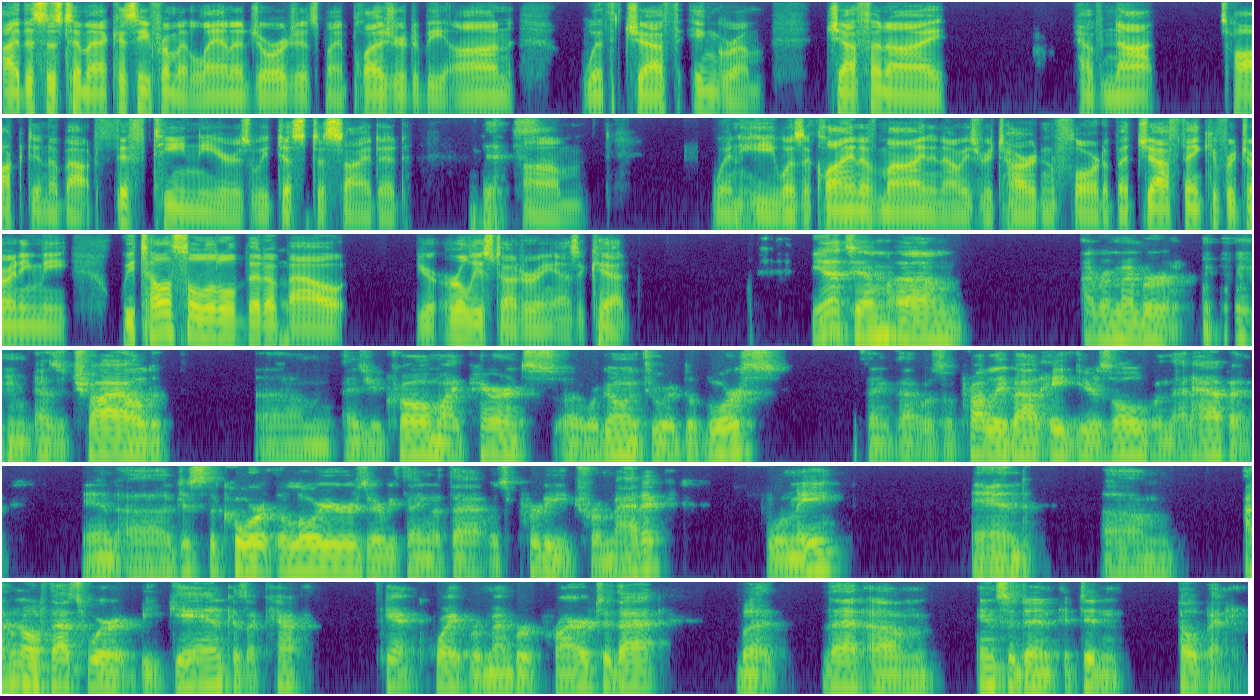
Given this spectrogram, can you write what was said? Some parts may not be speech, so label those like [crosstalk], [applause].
Hi, this is Tim Mackesey from Atlanta, Georgia. It's my pleasure to be on with Jeff Ingram. Jeff and I have not talked in about 15 years. We just decided Yes. um, when he was a client of mine and now he's retired in Florida. But Jeff, thank you for joining me. We tell us a little bit about your early stuttering as a kid. Yeah, Tim. Um, I remember [clears throat] as a child, um, as you recall, my parents uh, were going through a divorce. I think that was probably about eight years old when that happened. And uh, just the court, the lawyers, everything with that was pretty traumatic for me. And um, I don't know if that's where it began because I can't, can't quite remember prior to that, but that um, incident, it didn't help any.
